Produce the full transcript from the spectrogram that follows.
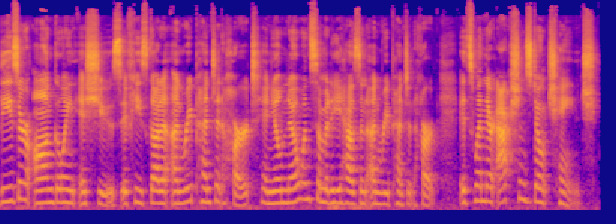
these are ongoing issues. If he's got an unrepentant heart, and you'll know when somebody has an unrepentant heart, it's when their actions don't change.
